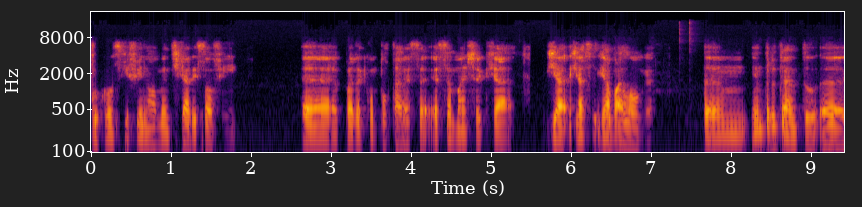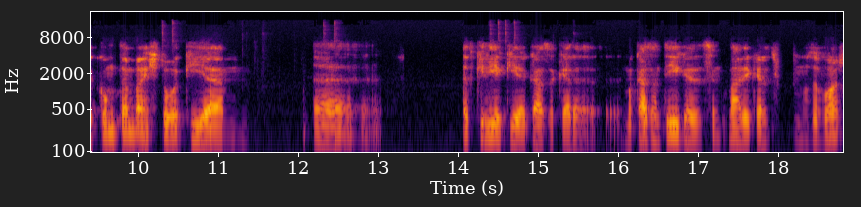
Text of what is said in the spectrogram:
Vou conseguir finalmente chegar isso ao fim uh, para completar essa, essa mancha que já, já, já, já vai longa. Um, entretanto, uh, como também estou aqui a, a- adquiri aqui a casa que era uma casa antiga, centenária, que era dos meus avós,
